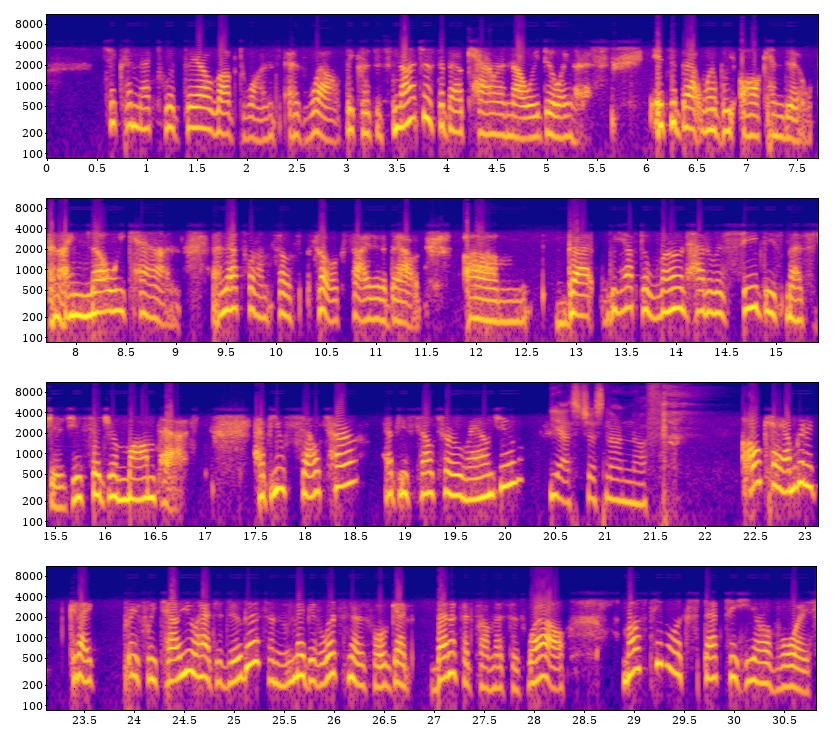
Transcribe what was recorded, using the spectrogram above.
to connect with their loved ones as well because it's not just about Karen and Noe doing this. It's about what we all can do. And I know we can. And that's what I'm so, so excited about. Um, that we have to learn how to receive these messages. You said your mom passed. Have you felt her? Have you felt her around you? Yes, just not enough. okay, I'm going to, could I briefly tell you how to do this? And maybe the listeners will get benefit from this as well. Most people expect to hear a voice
